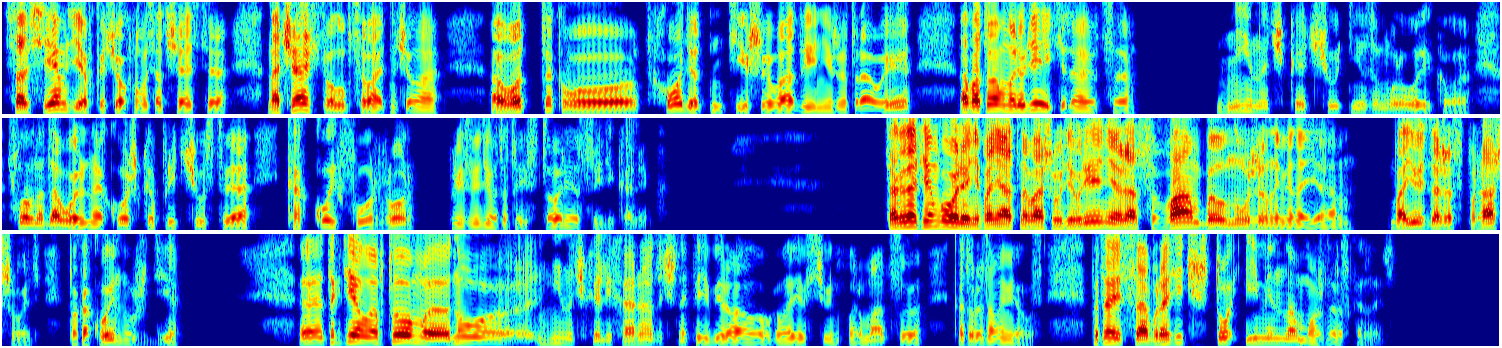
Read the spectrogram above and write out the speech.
Совсем девка чокнулась от счастья. Начальство лупцевать начала. А вот так вот, ходят тише воды ниже травы, а потом на людей кидаются. Ниночка чуть не замурлыкала, словно довольная кошка, предчувствуя, какой фурор произведет эта история среди коллег. Тогда тем более непонятно ваше удивление, раз вам был нужен именно я. Боюсь даже спрашивать, по какой нужде. Э, так дело в том, э, ну, Ниночка лихорадочно перебирала в голове всю информацию, которая там имелась, пытаясь сообразить, что именно можно рассказать.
